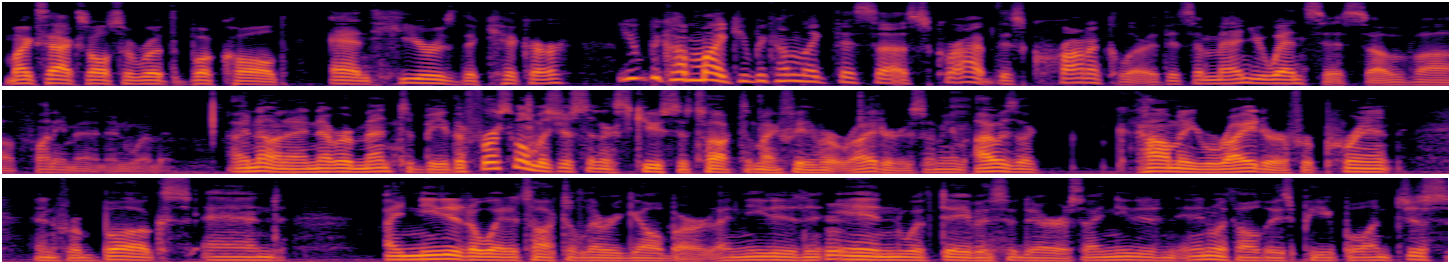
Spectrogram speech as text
Mike Sacks also wrote the book called And Here's the Kicker. You've become, Mike, you've become like this uh, scribe, this chronicler, this amanuensis of uh, funny men and women. I know, and I never meant to be. The first one was just an excuse to talk to my favorite writers. I mean, I was a comedy writer for print and for books, and I needed a way to talk to Larry Gelbart. I needed an in with David Sedaris. I needed an in with all these people, and just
